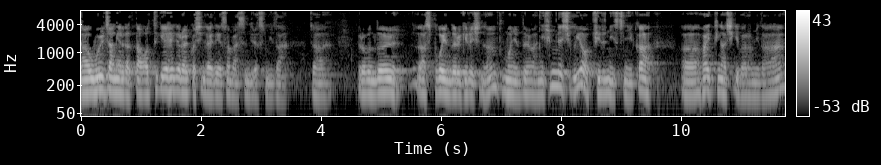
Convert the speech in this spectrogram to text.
아, 우울장애를 갖다 어떻게 해결할 것인가에 대해서 말씀드렸습니다. 자, 여러분들 아스퍼거인들을 기르시는 부모님들 많이 힘내시고요. 길은 있으니까 어, 화이팅 하시기 바랍니다.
